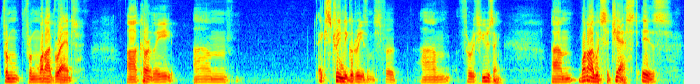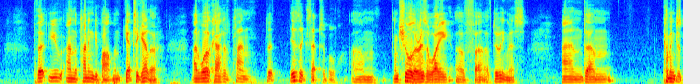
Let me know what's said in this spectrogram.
from from what I've read, are currently um, extremely good reasons for um, for refusing. Um, what I would suggest is that you and the planning department get together and work out a plan that is acceptable. Um, I'm sure there is a way of, uh, of doing this and um, coming to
